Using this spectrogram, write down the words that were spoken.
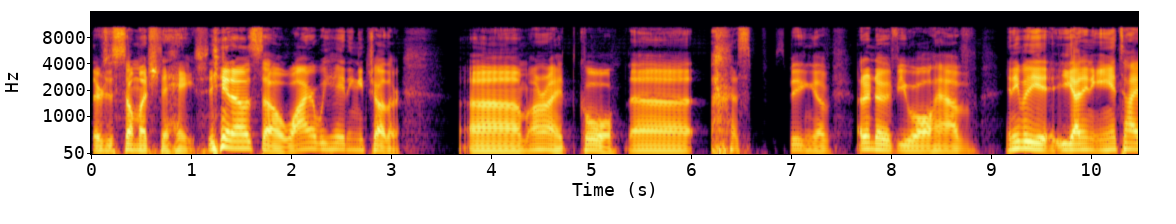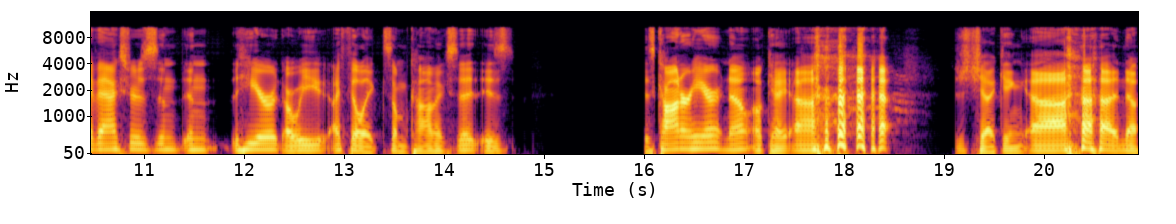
there's just so much to hate, you know. So why are we hating each other? Um, all right, cool. Uh, speaking of, I don't know if you all have anybody. You got any anti-vaxxers in in here? Are we? I feel like some comics is Is Connor here? No. Okay. Uh, just checking. Uh, no,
